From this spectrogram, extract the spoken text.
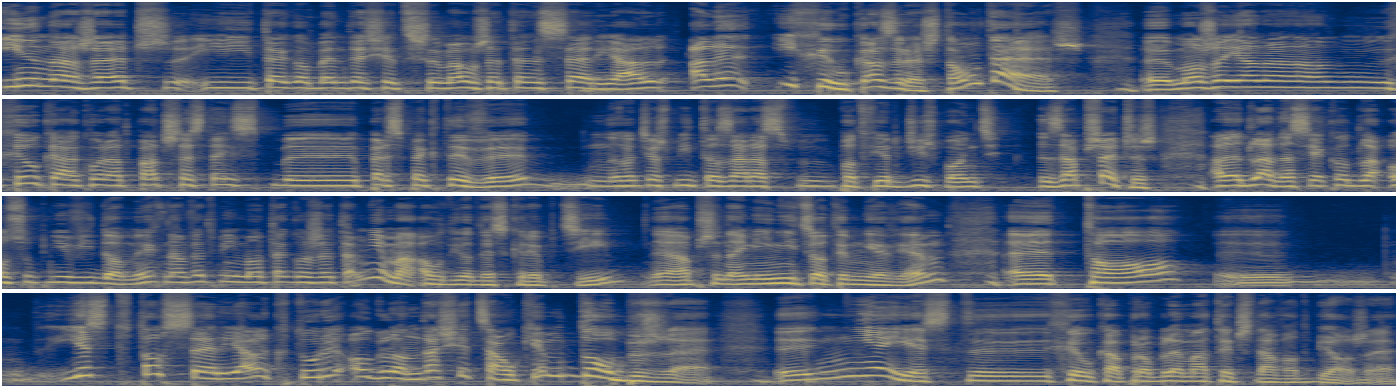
inna rzecz i tego będę się trzymał, że ten serial, ale i Chyłka zresztą też. Y, może ja na Chyłka akurat patrzę z tej y, perspektywy, chociaż mi to zaraz potwierdzisz bądź zaprzeczysz, ale dla nas, jako dla osób niewidomych, nawet mimo tego, że tam nie ma audiodeskrypcji, a przynajmniej nic o tym nie wiem, to jest to serial, który ogląda się całkiem dobrze. Y, nie jest y, chyłka problematyczna w odbiorze.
